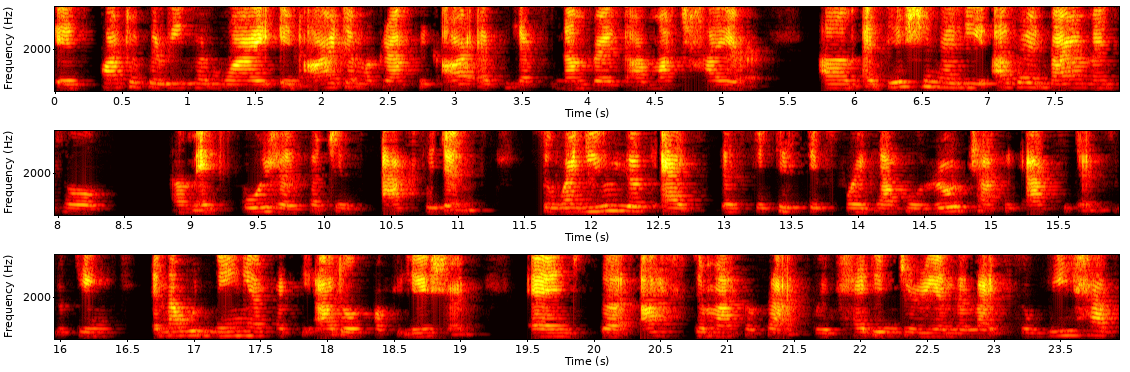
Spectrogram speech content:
is part of the reason why in our demographic, our epilepsy numbers are much higher. Um, additionally, other environmental um, exposures such as accidents. So when you look at the statistics, for example, road traffic accidents, looking, and that would mainly affect the adult population and the aftermath of that with head injury and the like. So we have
